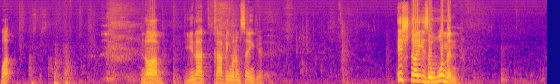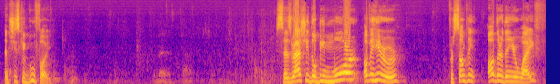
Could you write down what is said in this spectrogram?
What? Noam, you're not copying what I'm saying here. Ishtoi is a woman, and she's kegufoi. Says Rashi, there'll be more of a hearer for something other than your wife,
